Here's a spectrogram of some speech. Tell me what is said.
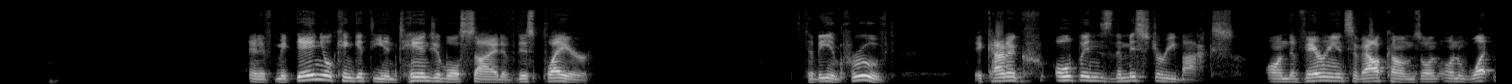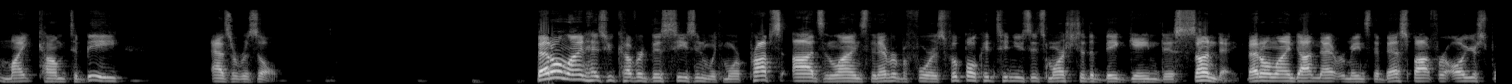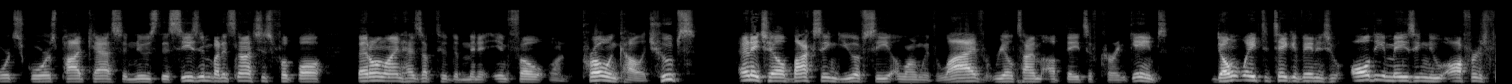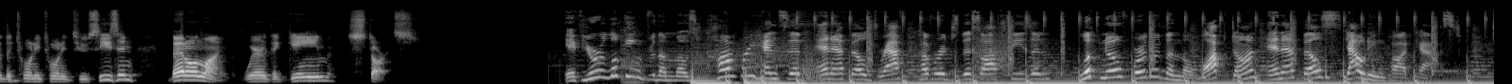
And if McDaniel can get the intangible side of this player to be improved, it kind of opens the mystery box on the variance of outcomes on, on what might come to be as a result. BetOnline has you covered this season with more props, odds, and lines than ever before as football continues its march to the big game this Sunday. BetOnline.net remains the best spot for all your sports scores, podcasts, and news this season, but it's not just football. BetOnline has up to the minute info on pro and college hoops, NHL, boxing, UFC, along with live, real time updates of current games. Don't wait to take advantage of all the amazing new offers for the 2022 season. Bet online, where the game starts. If you're looking for the most comprehensive NFL draft coverage this offseason, look no further than the Locked On NFL Scouting Podcast.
